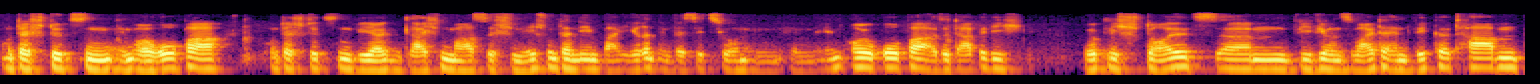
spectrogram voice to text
unterstützen. In Europa unterstützen wir im gleichen Maße chinesische Unternehmen bei ihren Investitionen in, in, in Europa. Also da bin ich wirklich stolz, ähm, wie wir uns weiterentwickelt haben.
